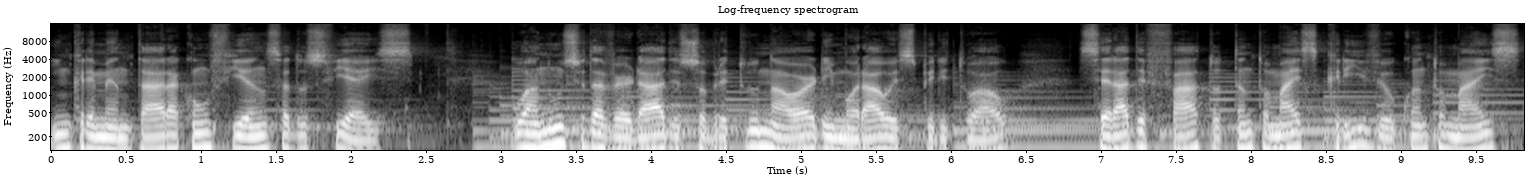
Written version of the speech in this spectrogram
incrementar a confiança dos fiéis. O anúncio da verdade, sobretudo na ordem moral e espiritual, será de fato tanto mais crível quanto mais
